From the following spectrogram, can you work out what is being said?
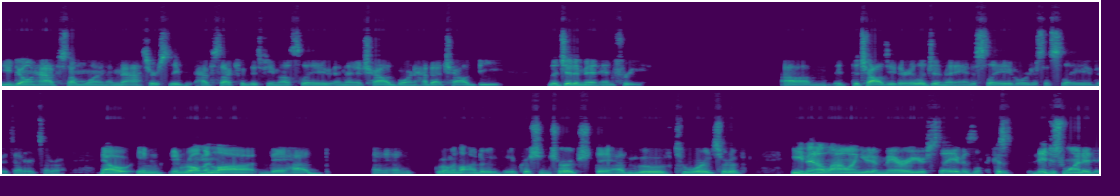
you don't have someone a master slave have sex with his female slave and then a child born have that child be legitimate and free. Um, it, the child's either illegitimate and a slave, or just a slave, et cetera, et cetera. Now, in in Roman law, they had and, and Roman law under the Christian Church, they had moved towards sort of even allowing you to marry your slave because they just wanted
